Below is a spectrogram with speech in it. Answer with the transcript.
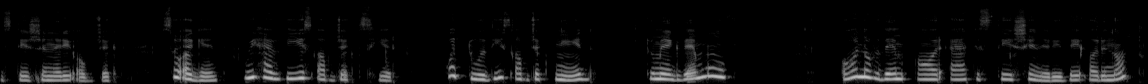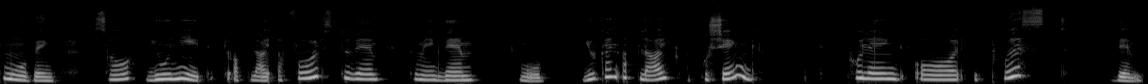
a stationary object? So again, we have these objects here. What do these objects need to make them move? All of them are at stationary, they are not moving. So you need to apply a force to them to make them move. You can apply a pushing, pulling, or twist them.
